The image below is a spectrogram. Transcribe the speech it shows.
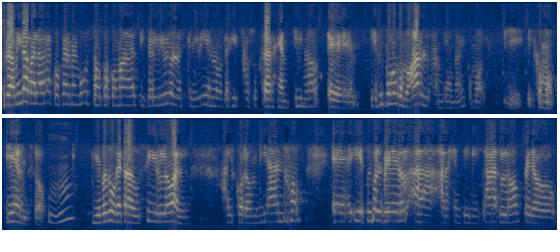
Pero a mí la palabra coger me gusta un poco más y yo el libro lo escribí en un registro super argentino eh, y es un poco como hablo también, ¿no? Y como, y, como pienso. Y después tuve que traducirlo al, al colombiano eh, y después volver a argentinizarlo, pero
